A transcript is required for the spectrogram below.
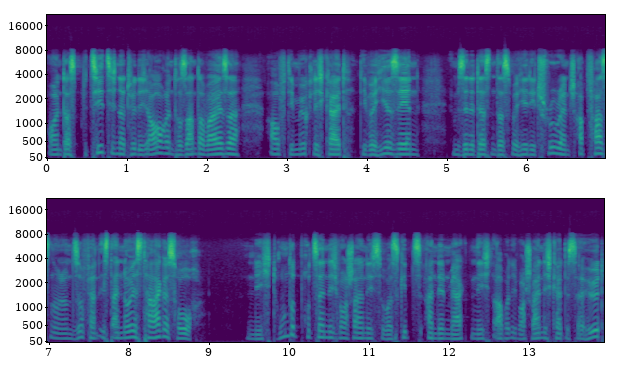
Und das bezieht sich natürlich auch interessanterweise auf die Möglichkeit, die wir hier sehen, im Sinne dessen, dass wir hier die True Range abfassen. Und insofern ist ein neues Tageshoch nicht hundertprozentig wahrscheinlich, sowas gibt es an den Märkten nicht, aber die Wahrscheinlichkeit ist erhöht,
